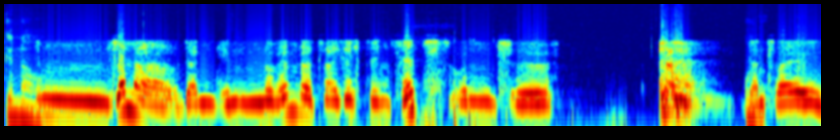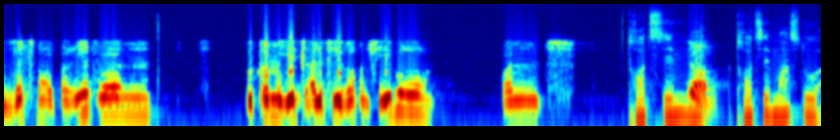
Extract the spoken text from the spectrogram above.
Genau. Im Sommer, dann im November 2016 Krebs und, äh, und dann zwei, sechsmal operiert worden, bekomme jetzt alle vier Wochen Febro und trotzdem ja trotzdem machst du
